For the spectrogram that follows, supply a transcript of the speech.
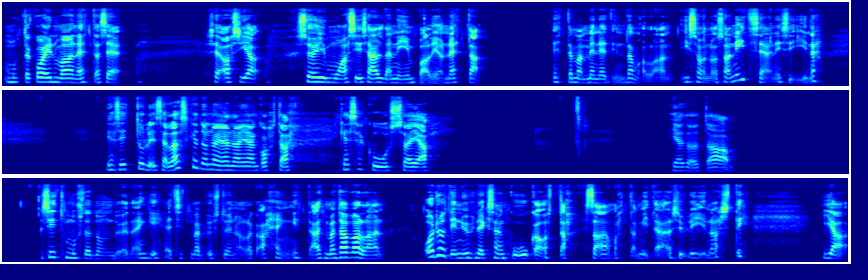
mutta koin vaan, että se, se asia söi mua sisältä niin paljon, että että mä menetin tavallaan ison osan itseäni siinä. Ja sitten tuli se lasketun ajan ajankohta kesäkuussa ja, ja tota, sit musta tuntui jotenkin, että sit mä pystyin alkaa hengittää. Että mä tavallaan odotin yhdeksän kuukautta saamatta mitään syliin asti. Ja,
